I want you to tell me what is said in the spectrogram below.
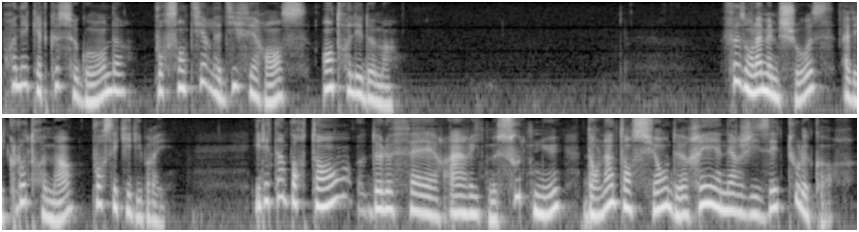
Prenez quelques secondes pour sentir la différence entre les deux mains. Faisons la même chose avec l'autre main pour s'équilibrer. Il est important de le faire à un rythme soutenu dans l'intention de réénergiser tout le corps.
